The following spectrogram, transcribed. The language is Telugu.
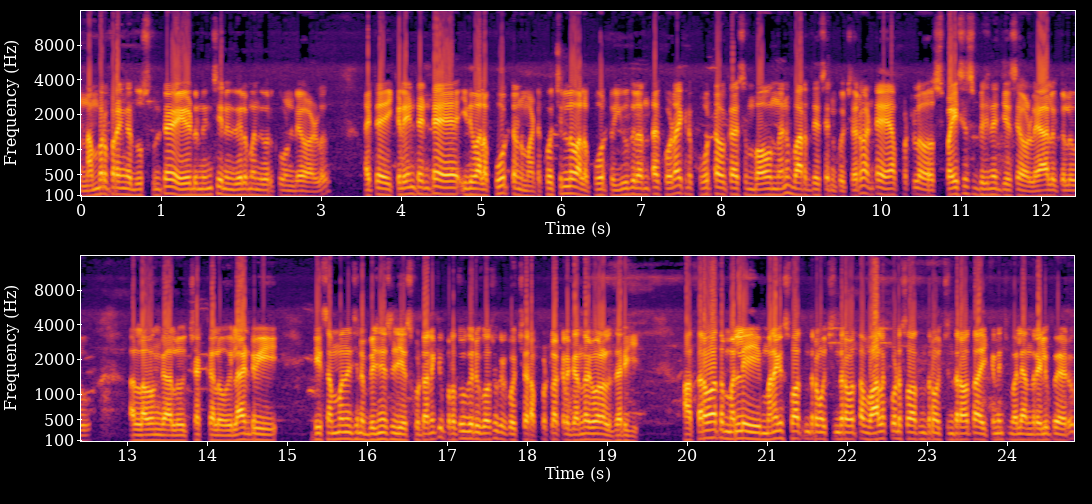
నంబర్ పరంగా చూసుకుంటే ఏడు నుంచి ఎనిమిది వేల మంది వరకు ఉండేవాళ్ళు. అయితే ఇక్కడ ఏంటంటే ఇది వాళ్ళ పోర్ట్ అనమాట కొచ్చిన్లో వాళ్ళ పోర్ట్. యూదులంతా కూడా ఇక్కడ పోర్ట్ అవకాశం బాగుందని భారతదేశానికి వచ్చారు. అంటే అప్పట్లో స్పైసెస్ బిజినెస్ చేసేవాళ్ళు. యాలకులు లవంగాలు చెక్కలు ఇలాంటివి వీటికి సంబంధించిన బిజినెస్లు చేసుకోవడానికి బ్రతుకుదరి కోసం ఇక్కడికి వచ్చారు. అప్పట్లో అక్కడ గందరగోళాలు జరిగి ఆ తర్వాత మళ్ళీ మనకి స్వాతంత్రం వచ్చిన తర్వాత వాళ్ళకు కూడా స్వాతంత్రం వచ్చిన తర్వాత ఇక్కడి నుంచి మళ్ళీ అందరు వెళ్ళిపోయారు.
